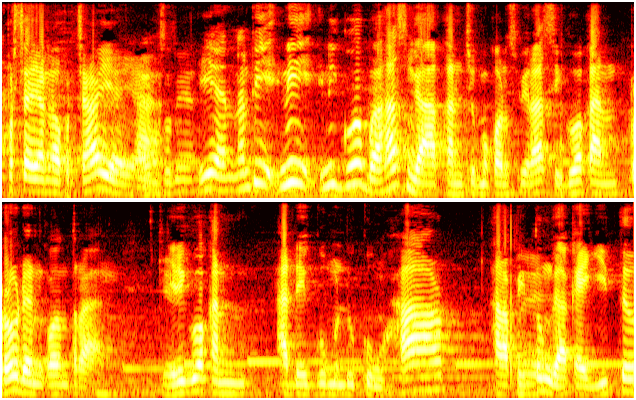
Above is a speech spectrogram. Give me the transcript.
percaya nggak percaya ya Nah, maksudnya. Iya, nanti ini ini gue bahas nggak akan cuma konspirasi, gue akan pro dan kontra. Oke. Jadi gue akan ada gue mendukung harp, harp itu Iya. nggak kayak gitu.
